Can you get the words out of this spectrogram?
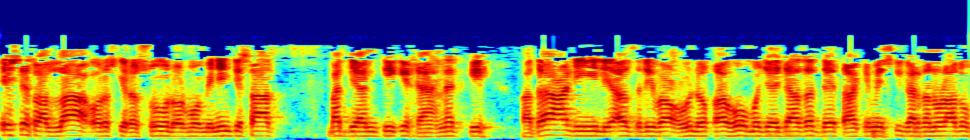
اس نے تو اللہ اور اس کے رسول اور مومنین کے ساتھ بدیانتی کی، خیانت کی۔ فدعنی لأضرب عنقه مجھے اجازت دے تاکہ میں اس کی گردن اڑا دوں۔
